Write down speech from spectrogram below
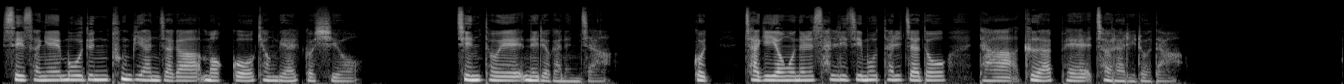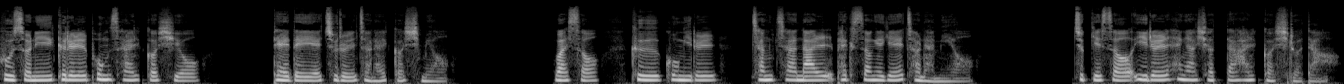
세상의 모든 풍비한 자가 먹고 경배할 것이요 진토에 내려가는 자, 곧 자기 영혼을 살리지 못할 자도 다 그 앞에 절하리로다. 후손이 그를 봉사할 것이요 대대의 주를 전할 것이며 와서 그 공의를 장차 날 백성에게 전하며 주께서 이를 행하셨다 할 것이로다.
